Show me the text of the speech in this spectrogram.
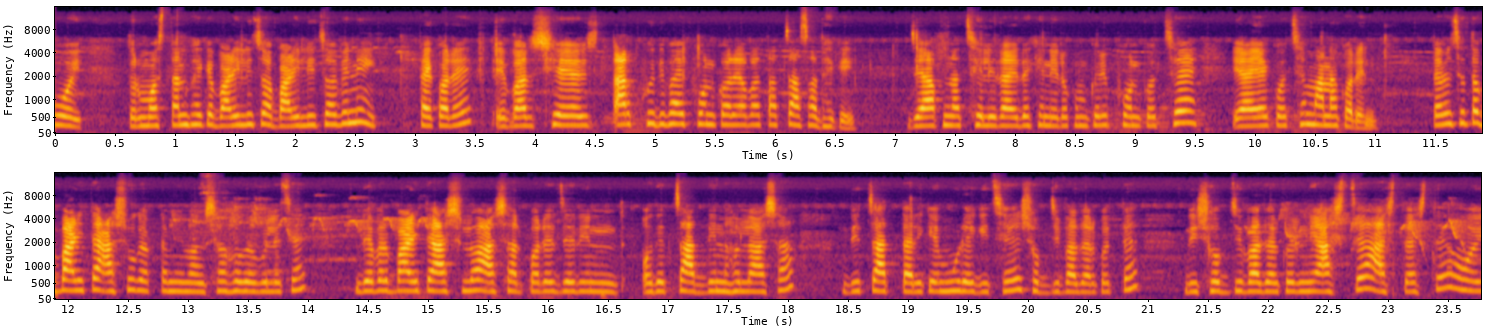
কই? তোর মস্তান ভাইকে বাড়ি লিচ বাড়ি লিচ হবে নি? তাই করে এবার সে তার খুদি ভাই ফোন করে আবার তার চাচা থেকে, যে আপনার ছেলেরাই দেখেন এরকম করে ফোন করছে এ এ করছে, মানা করেন। তাই বলছে, তো বাড়িতে আসুক, একটা মীমাংসা হবে, বলেছে। দিয়ে এবার বাড়িতে আসলো, আসার পরে যেদিন ওদের চার দিন হলো আসা, দিয়ে চার তারিখে মুড়ে গেছে সবজি বাজার করতে। দিয়ে সবজি বাজার করে নিয়ে আসছে, আস্তে আস্তে ওই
